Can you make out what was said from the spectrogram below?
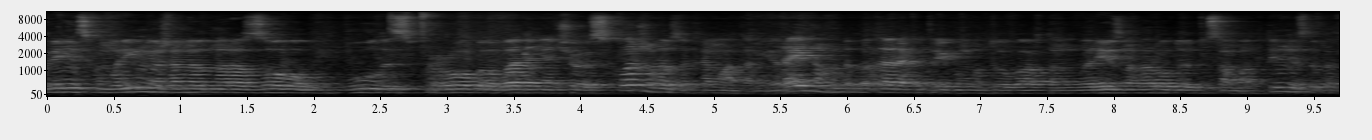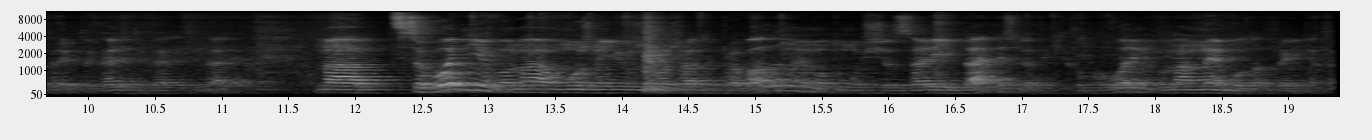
українському рівні вже неодноразово були спроби введення чогось схожого, зокрема там і рейтингу дебатера, який би мотивував там різного роду ту саму активність дебатерів і так далі. так далі, так далі. На сьогодні вона можна її вже вважати проваленою, ну, да, після таких обговорень вона не була прийнята.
